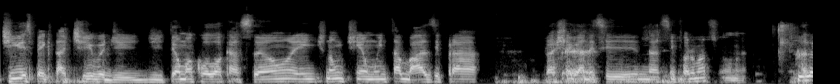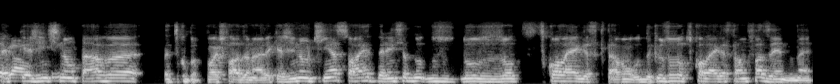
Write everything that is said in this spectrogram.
tinha expectativa de, de ter uma colocação, a gente não tinha muita base para chegar é. nesse, nessa informação, né? Que Até legal. porque a gente não estava Desculpa, pode falar, dona Área, que a gente não tinha só a referência do, dos, dos outros colegas que estavam, do que os outros colegas estavam fazendo, né?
